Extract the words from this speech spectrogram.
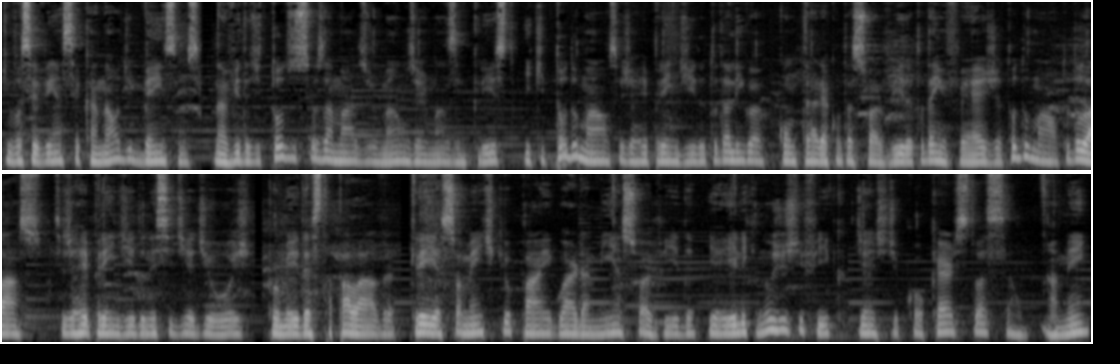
que você venha ser canal de bênçãos na vida de todos os seus amados irmãos e irmãs em Cristo. E que todo mal seja repreendido, toda língua contrária contra a sua vida, toda inveja, todo mal, todo laço seja repreendido nesse dia de hoje por meio desta palavra. Creia somente que o Pai guarda a minha a sua vida e é Ele que nos justifica diante de qualquer situação. Amém?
